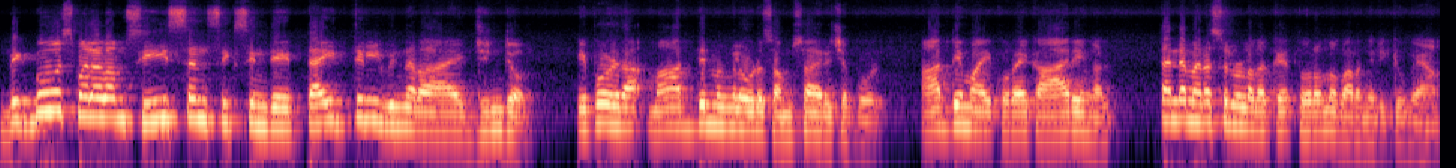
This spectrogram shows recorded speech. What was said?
ബിഗ് ബോസ് മലയാളം സീസൺ സിക്സിന്റെ ടൈറ്റിൽ വിന്നറായ ജിൻഡോ ഇപ്പോഴിതാ മാധ്യമങ്ങളോട് സംസാരിച്ചപ്പോൾ ആദ്യമായി കുറെ കാര്യങ്ങൾ തന്റെ മനസ്സിലുള്ളതൊക്കെ തുറന്നു പറഞ്ഞിരിക്കുകയാണ്.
